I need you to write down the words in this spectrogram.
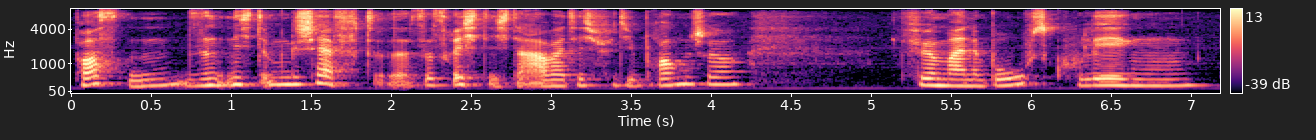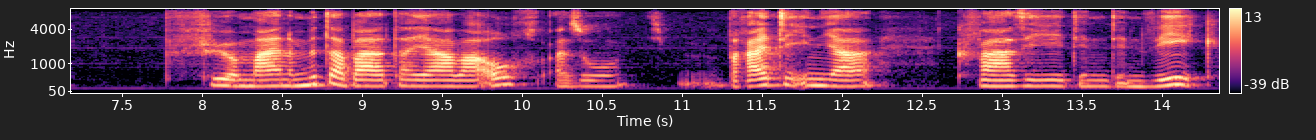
Posten sind nicht im Geschäft. Das ist richtig. Da arbeite ich für die Branche, für meine Berufskollegen, für meine Mitarbeiter ja, aber auch. Also ich bereite ihnen ja quasi den, den Weg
